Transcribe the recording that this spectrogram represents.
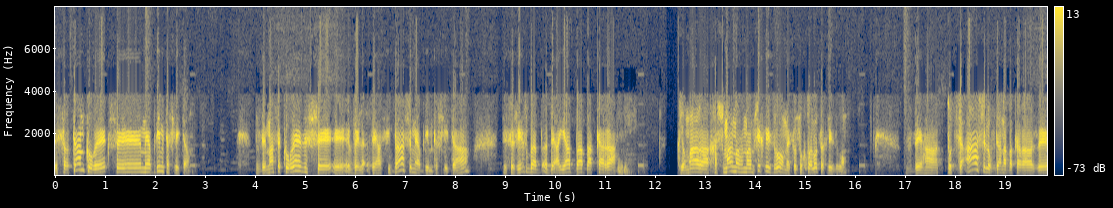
וסרטן קורה כשמאבדים את השליטה. ומה שקורה זה ש... אה, והסיבה שמאבדים את השליטה זה שיש בעיה בבקרה. כלומר, החשמל ממשיך לזרום, איפה שהוא כבר לא צריך לזרום. והתוצאה של אובדן הבקרה הזה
